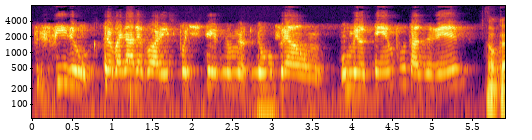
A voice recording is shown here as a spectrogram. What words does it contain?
prefiro trabalhar agora e depois ter no, meu, no verão o meu tempo, estás a ver? Ok.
